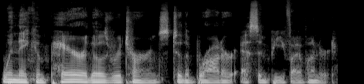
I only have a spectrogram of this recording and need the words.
when they compare those returns to the broader S&P 500.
